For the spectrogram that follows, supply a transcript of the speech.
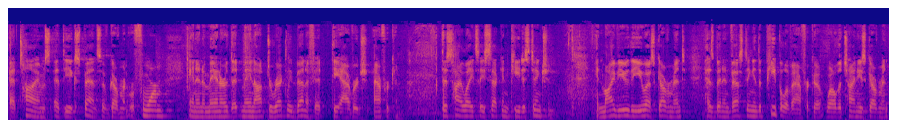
at times at the expense of government reform, and in a manner that may not directly benefit the average African. This highlights a second key distinction. In my view, the U.S. government has been investing in the people of Africa, while the Chinese government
